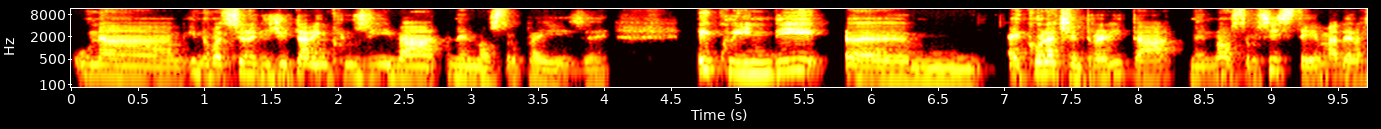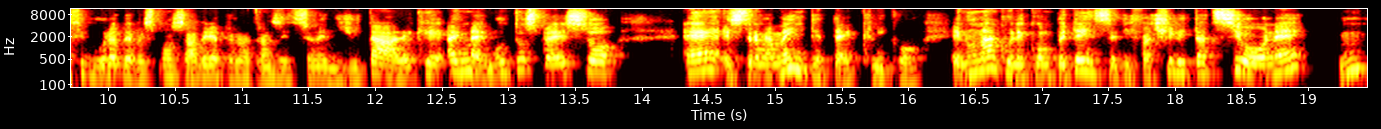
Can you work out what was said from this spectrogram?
una innovazione digitale inclusiva nel nostro paese. E quindi ehm, ecco la centralità nel nostro sistema della figura del responsabile per la transizione digitale, che ahimè molto spesso è estremamente tecnico e non ha quelle competenze di facilitazione Mm?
